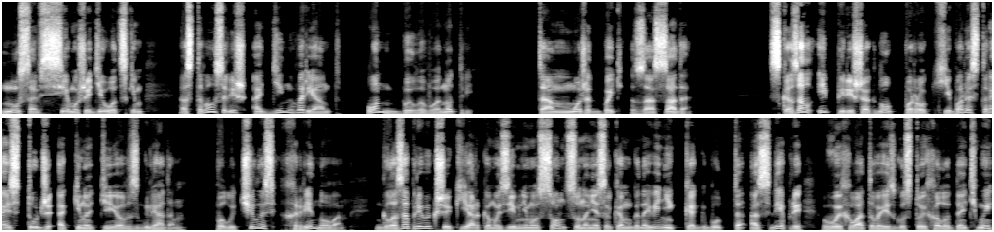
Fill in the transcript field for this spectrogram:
ну совсем уж идиотским. Оставался лишь один вариант. Он был внутри. «Там может быть засада», — сказал и перешагнул порог хибары, стараясь тут же окинуть ее взглядом. Получилось хреново. Глаза, привыкшие к яркому зимнему солнцу, на несколько мгновений как будто ослепли, выхватывая из густой холодной тьмы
